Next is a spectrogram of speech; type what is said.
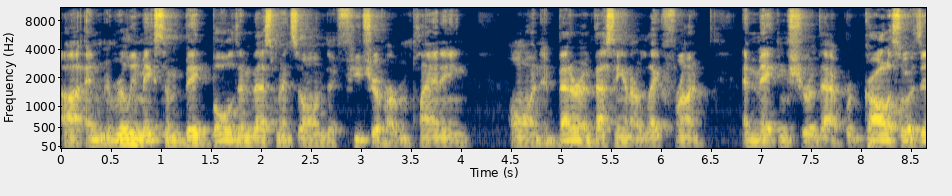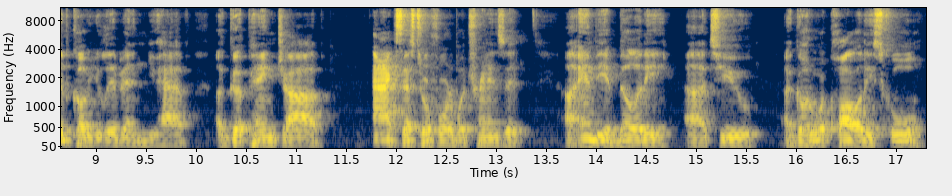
uh, and really make some big, bold investments on the future of urban planning, on better investing in our lakefront, and making sure that regardless of what zip code you live in, you have a good paying job, access to affordable transit, uh, and the ability uh, to uh, go to a quality school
